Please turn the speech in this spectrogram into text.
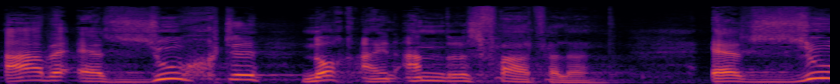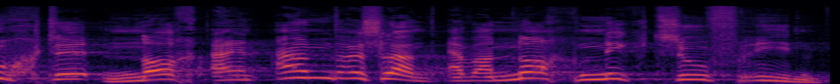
aber er suchte noch ein anderes Vaterland. Er suchte noch ein anderes Land. Er war noch nicht zufrieden.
